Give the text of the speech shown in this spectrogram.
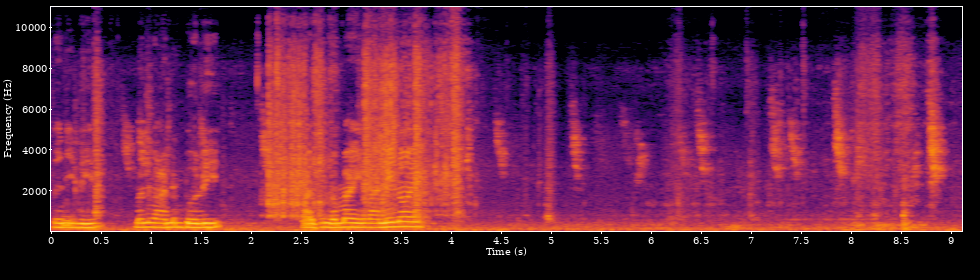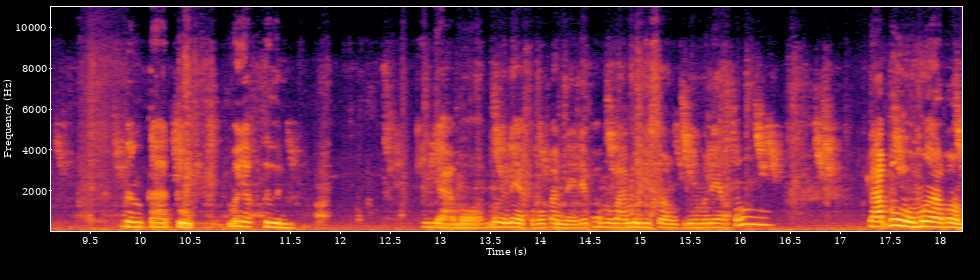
มันอีลีมันหวานน้ำเบอร์รี่หวานผลไม้หวานน้อยเบิ่งตาตุกไม่อยากตื่น กินยาหมอ มือแรกก็บ่ปานใดได้เพราะมื้อวานมือที่สองกินมือแรกโอ้ รับบ่หูเมื่อพร้อม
